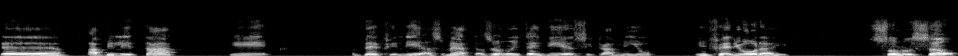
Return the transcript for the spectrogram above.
é, habilitar e definir as metas. Eu não entendi esse caminho inferior aí. Solução,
